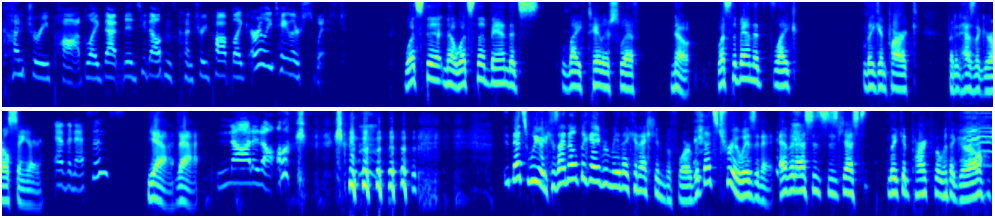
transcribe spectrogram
country pop, like that mid 2000s country pop, like early Taylor Swift. What's the no? What's the band that's like Taylor Swift? No, what's the band that's like Linkin Park, but it has the girl singer? Evanescence? Yeah, that. Not at all. that's weird because I don't think I ever made that connection before, but that's true, isn't it? Evanescence is just Linkin Park, but with a girl.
